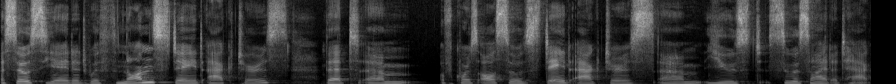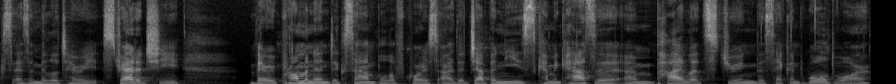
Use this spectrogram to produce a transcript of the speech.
associated with non state actors, that um, of course also state actors um, used suicide attacks as a military strategy. Very prominent example, of course, are the Japanese kamikaze um, pilots during the Second World War.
